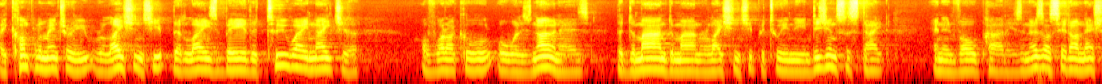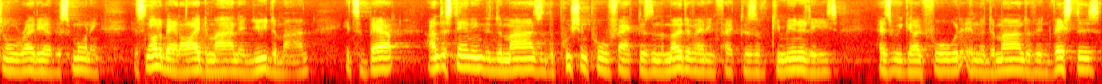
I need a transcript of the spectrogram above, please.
a complementary relationship that lays bare the two-way nature of what I call, or what is known as, the demand-demand relationship between the Indigenous estate and involved parties. And as I said on national radio this morning, it's not about I demand and you demand, it's about understanding the demands and the push and pull factors and the motivating factors of communities as we go forward and the demand of investors,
